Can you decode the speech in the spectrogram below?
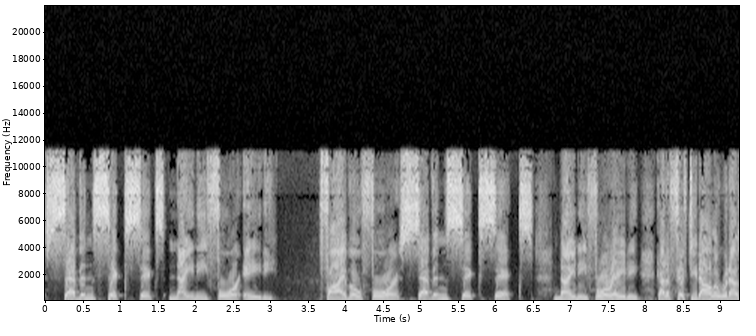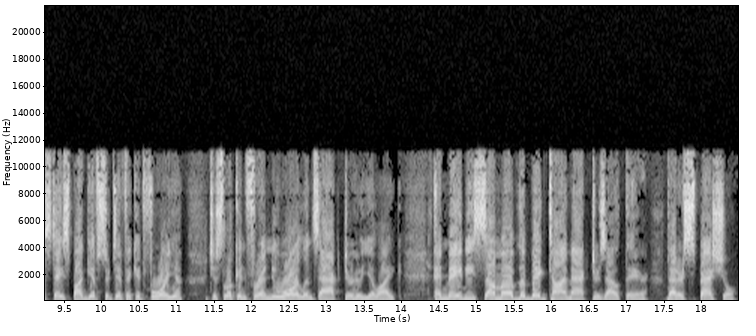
766 9480. 504 766 9480. Got a $50 Woodhouse Day Spa gift certificate for you. Just looking for a New Orleans actor who you like. And maybe some of the big time actors out there that are special.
